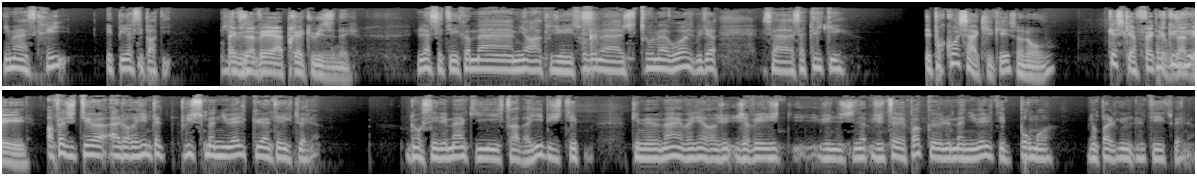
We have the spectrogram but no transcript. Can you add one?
Il m'a inscrit et puis là c'est parti. Et vous avez appris à cuisiner? Là, c'était comme un miracle. J'ai trouvé ma, j'ai trouvé ma voix. Je veux dire, ça, ça cliquait. Et pourquoi ça a cliqué, selon vous? Qu'est-ce qui a fait que, vous avez... En fait, j'étais à l'origine peut-être plus manuel que intellectuel. Donc, c'est les mains qui travaillaient, puis j'étais, que mes mains, va dire, j'avais, je, ne savais pas que le manuel était pour moi, non pas l'intellectuel.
